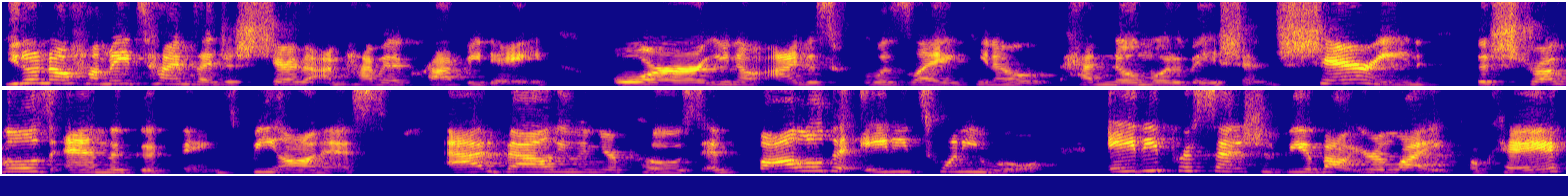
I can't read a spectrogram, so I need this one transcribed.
You don't know how many times i just share that i'm having a crappy day or you know i just was like you know had no motivation. Sharing the struggles and the good things. Be honest. Add value in your post and follow the 80-20 rule 80% should be about your life, okay?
